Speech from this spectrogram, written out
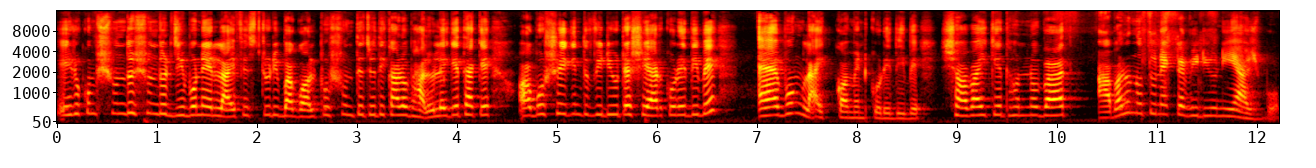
এইরকম সুন্দর সুন্দর জীবনের লাইফ স্টোরি বা গল্প শুনতে যদি কারও ভালো লেগে থাকে, অবশ্যই কিন্তু ভিডিওটা শেয়ার করে দিবে এবং লাইক কমেন্ট করে দিবে। সবাইকে ধন্যবাদ। আবারও নতুন একটা ভিডিও নিয়ে আসব।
